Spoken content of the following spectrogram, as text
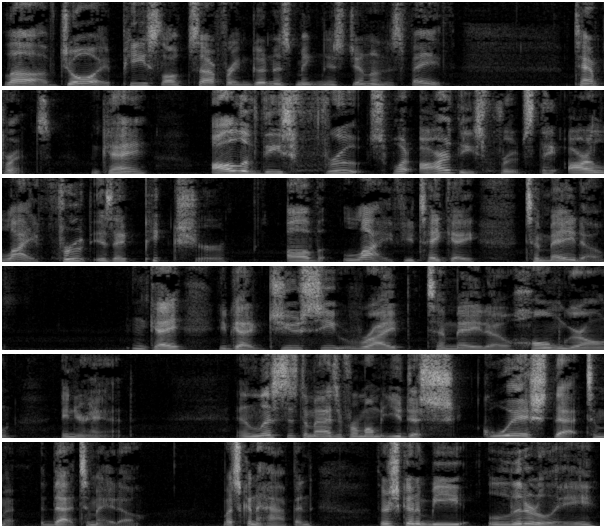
love, joy, peace, long suffering, goodness, meekness, gentleness, faith, temperance. Okay, all of these fruits. What are these fruits? They are life. Fruit is a picture of life. You take a tomato, okay? You've got a juicy, ripe tomato, homegrown, in your hand. And let's just imagine for a moment you just squish that, tom- that tomato. What's going to happen? There's going to be literally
